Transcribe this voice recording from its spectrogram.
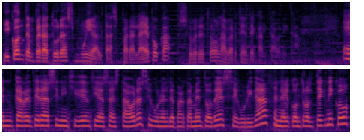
y con temperaturas muy altas para la época, sobre todo en la vertiente cantábrica. En carreteras sin incidencias a esta hora, según el Departamento de Seguridad, en el control técnico,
